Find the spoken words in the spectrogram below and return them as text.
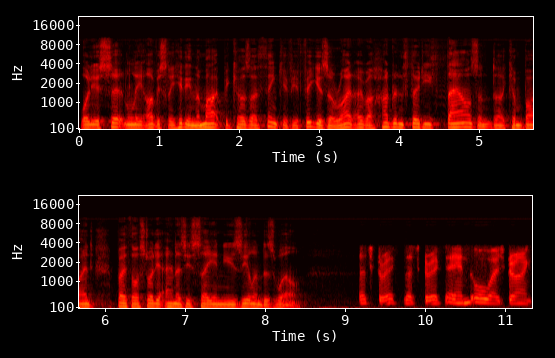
Well, you're certainly obviously hitting the mark because I think if your figures are right, over 130,000 uh, combined, both Australia and, as you say, in New Zealand as well. That's correct. That's correct, and always growing.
